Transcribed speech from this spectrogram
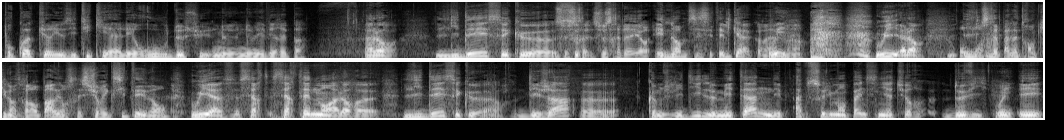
pourquoi Curiosity, qui a les roues dessus, ne, les verrait pas? Alors, L'idée, c'est que euh, ce serait, ce serait d'ailleurs énorme si c'était le cas, quand même. Oui, hein. oui. Alors, on, on, serait pas là tranquille en train d'en parler, on serait surexcité, non? Oui, euh, certainement. Alors, l'idée, c'est que, alors, déjà, comme je l'ai dit, le méthane n'est absolument pas une signature de vie. Oui. Et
